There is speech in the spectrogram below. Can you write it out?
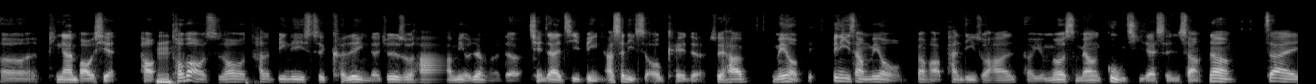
呃平安保险。好嗯，投保的时候，他的病例是 clean 的，就是说他没有任何的潜在疾病，他身体是 OK 的，所以他没有病病历上没有办法判定说他呃有没有什么样的顾忌在身上。那在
